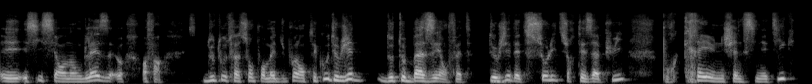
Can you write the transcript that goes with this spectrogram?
et, si c'est en anglaise, euh, enfin, de toute façon, pour mettre du poids dans tes coups, tu es obligé de te baser en fait. Tu es obligé d'être solide sur tes appuis pour créer une chaîne cinétique.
